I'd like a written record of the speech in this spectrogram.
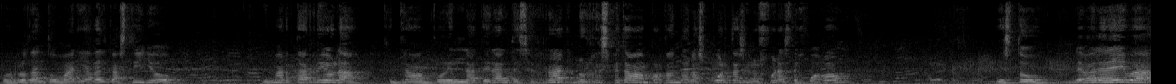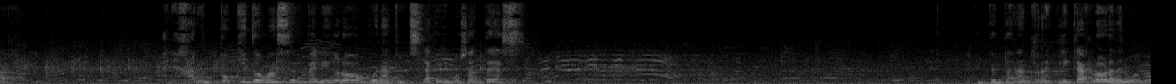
Por lo tanto, María del Castillo y Marta Riola, que entraban por el lateral de ese rack, nos respetaban por tanto las puertas y los fueras de juego. Y esto le vale a Eibar alejar un poquito más el peligro. Buena touch la que vimos antes. Intentarán replicarlo ahora de nuevo.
